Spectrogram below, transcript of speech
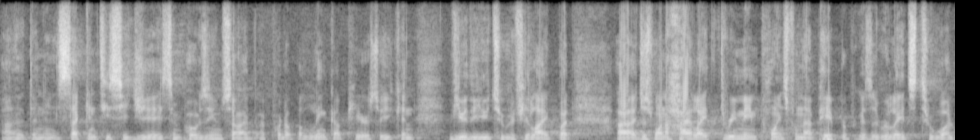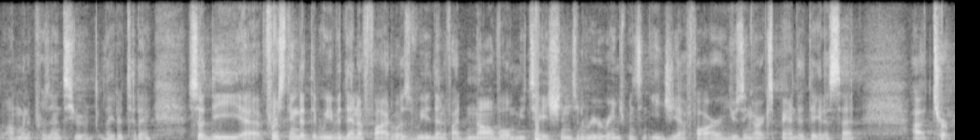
uh, in the second TCGA symposium. So I, I, put up a link up here so you can view the YouTube if you like. But uh, I just want to highlight three main points from that paper because it relates to what I'm going to present to you later today. So the uh, first thing that, that we've identified was we identified novel mutations and rearrangements in EGFR using our expanded data set. Uh, TERT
